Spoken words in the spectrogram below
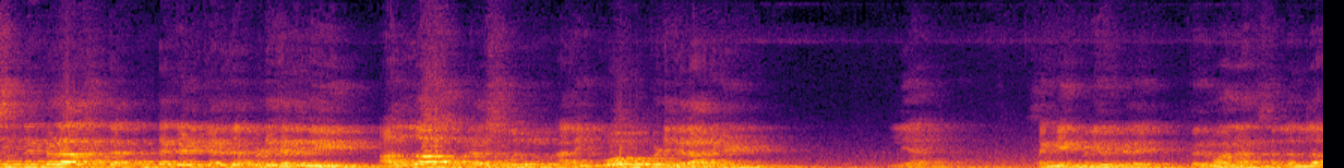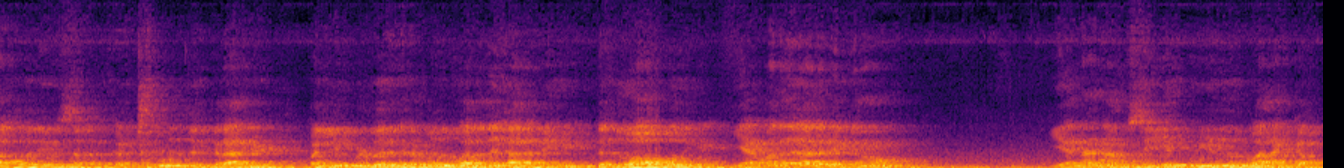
சின்னங்களாக அந்த கூட்டங்கள் கருதப்படுகிறது. அல்லாஹும் ரசூலும் அதை கோபப்படுகிறார்கள். இல்லையா? சங்கைக்குரியவர்களே பெருமானார் சல்லல்லாஹு அலைஹி வஸல்லம் கற்றுக் கொடுத்திருக்கிறார்கள். பள்ளிக்குள் வருகிற போது வலது கால வைக்கும் இந்த துவா ஓதுங்க. ஏன் வலது கால வைக்கணும்? ஏன்னா நாம் செய்யக்கூடியது ஒரு வணக்கம்.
